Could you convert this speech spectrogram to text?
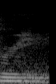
Killing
